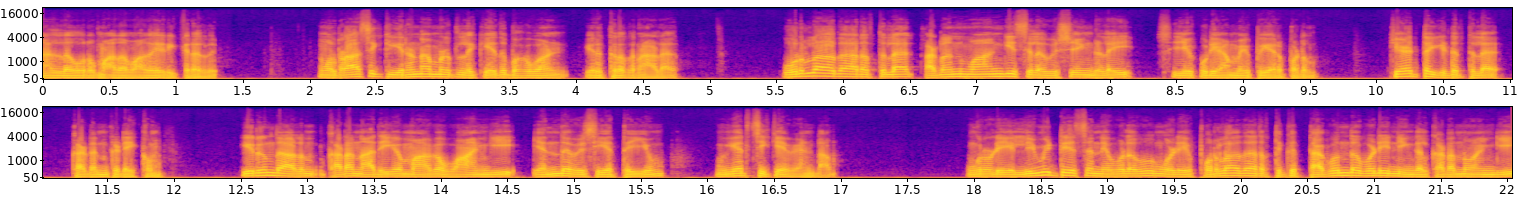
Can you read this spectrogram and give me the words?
நல்ல ஒரு மாதமாக இருக்கிறது. உங்கள் ராசிக்கு இரண்டாம் இடத்துல கேது பகவான் இருக்கிறதுனால பொருளாதாரத்தில் கடன் வாங்கி சில விஷயங்களை செய்யக்கூடிய அமைப்பு ஏற்படும். கேட்ட இடத்துல கடன் கிடைக்கும். இருந்தாலும் கடன் அதிகமாக வாங்கி எந்த விஷயத்தையும் முயற்சிக்க வேண்டாம். உங்களுடைய லிமிட்டேஷன் எவ்வளவு உங்களுடைய பொருளாதாரத்துக்கு தகுந்தபடி நீங்கள் கடன் வாங்கி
